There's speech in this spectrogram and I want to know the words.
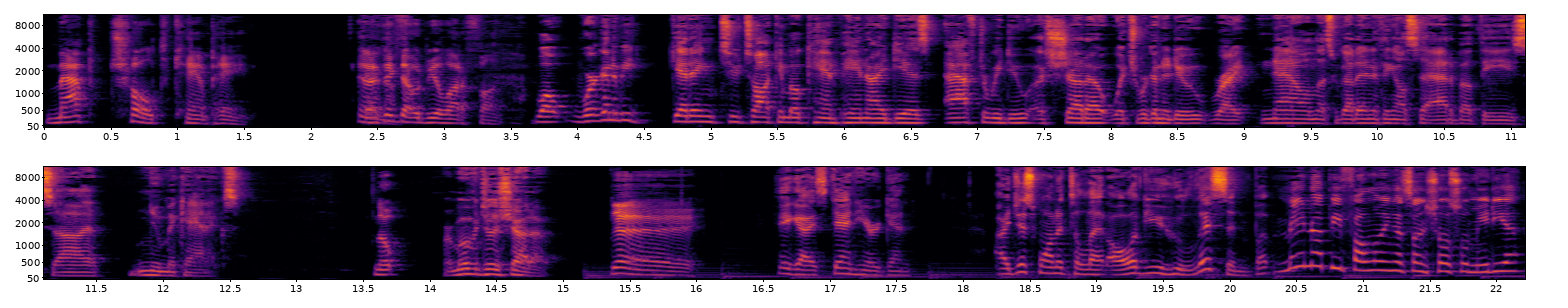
map chult campaign, and I think that would be a lot of fun. Well, we're going to be getting to talking about campaign ideas after we do a shutout, which we're going to do right now, unless we got anything else to add about these uh, new mechanics. Nope. We're moving to the shutout. Yay! Hey guys, Dan here again. I just wanted to let all of you who listen but may not be following us on social media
